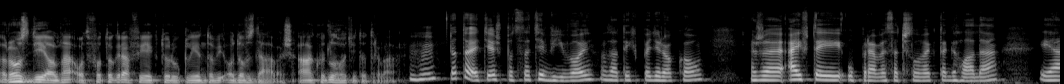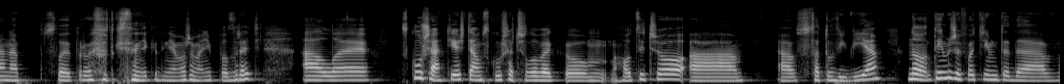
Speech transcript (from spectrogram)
rozdielna od fotografie, ktorú klientovi odovzdávaš a ako dlho ti to trvá? Mm-hmm. Toto je tiež v podstate vývoj za tých 5 rokov, že aj v tej úprave sa človek tak hľadá. Ja na svoje prvé fotky sa niekedy nemôžem ani pozrieť, ale skúša, tiež tam skúša človek um, hocičo a sa to vyvíja. No tým, že fotím teda v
